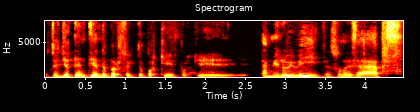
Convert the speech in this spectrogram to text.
Entonces yo te entiendo perfecto porque, porque también lo viví. Entonces uno dice, ah, pues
